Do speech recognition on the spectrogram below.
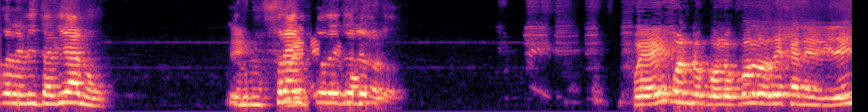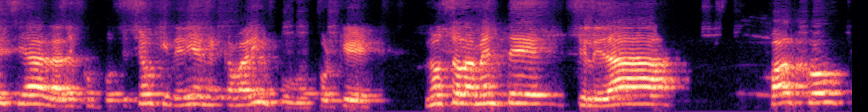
con el italiano en un franco de deterioro. Fue ahí cuando Colo Colo deja en evidencia la descomposición que tenía en el camarín, porque no solamente se le da palco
